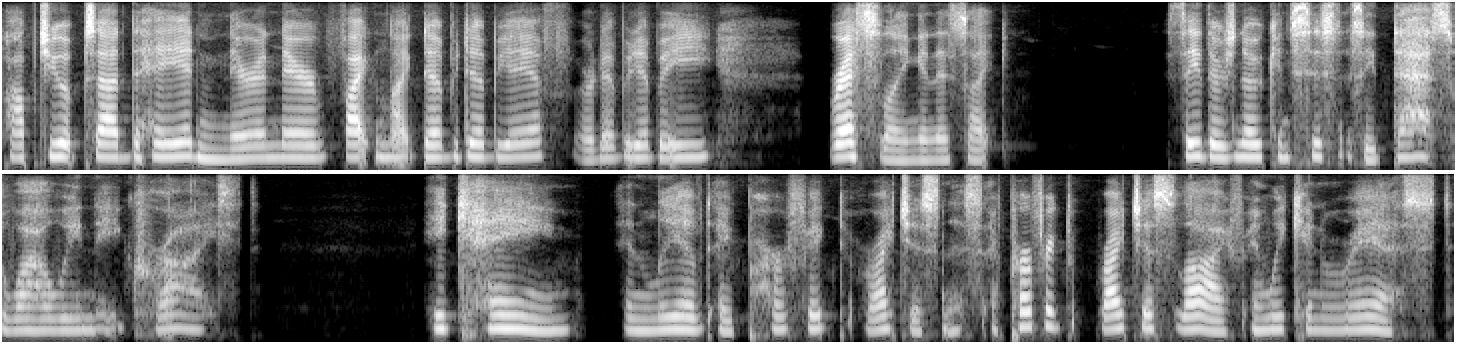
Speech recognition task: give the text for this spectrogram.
popped you upside the head and they're in there fighting like WWF or WWE wrestling and it's like see there's no consistency that's why we need christ he came and lived a perfect righteousness a perfect righteous life and we can rest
